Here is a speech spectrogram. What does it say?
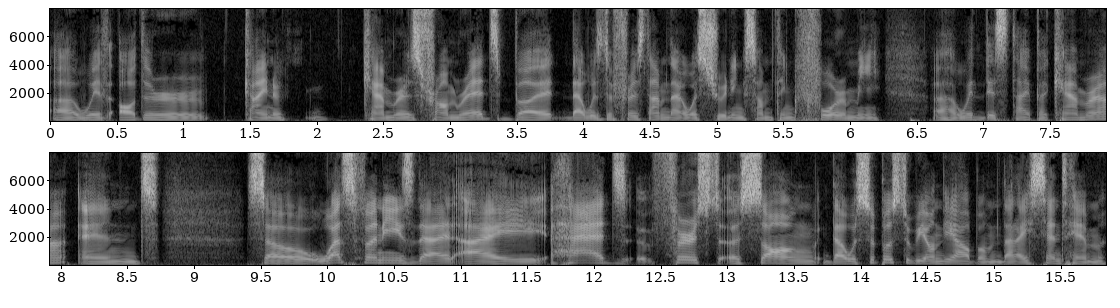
uh, with other kind of cameras from Reds, but that was the first time that I was shooting something for me uh, with this type of camera. And so what's funny is that I had first a song that was supposed to be on the album that I sent him.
